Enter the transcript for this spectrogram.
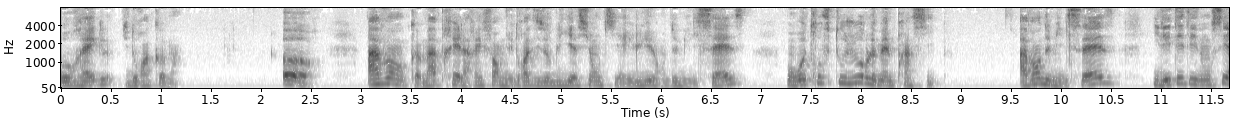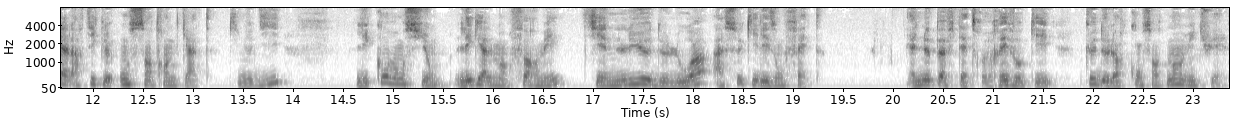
aux règles du droit commun. Or, avant comme après la réforme du droit des obligations qui a eu lieu en 2016, on retrouve toujours le même principe. Avant 2016, il était énoncé à l'article 1134 qui nous dit Les conventions légalement formées tiennent lieu de loi à ceux qui les ont faites. Elles ne peuvent être révoquées que de leur consentement mutuel.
